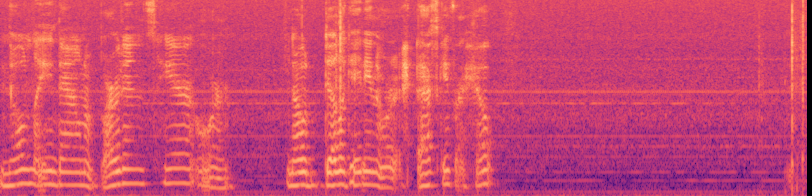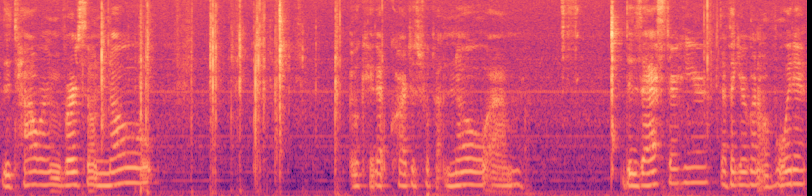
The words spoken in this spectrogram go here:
no laying down of burdens here or no delegating or asking for help. The tower in reverse, so no. Okay, that card just flipped out. No um, disaster here. I think you're going to avoid it.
